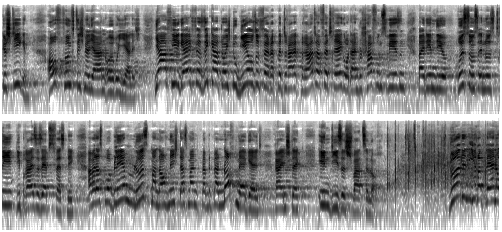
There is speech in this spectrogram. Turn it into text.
gestiegen auf 50 Milliarden Euro jährlich. Ja, viel Geld versickert durch dubiose Beraterverträge und ein Beschaffungswesen, bei dem die Rüstungsindustrie die Preise selbst festlegt. Aber das Problem löst man doch nicht, dass man, damit man noch mehr Geld reinsteckt in dieses schwarze Loch. Würden Ihre Pläne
